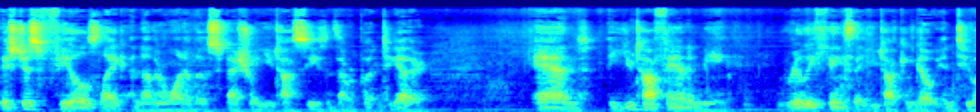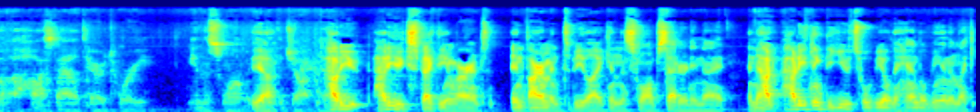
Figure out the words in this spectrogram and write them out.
This just feels like another one of those special Utah seasons that we're putting together. And the Utah fan in me really thinks that Utah can go into a hostile territory in the swamp and Yeah. get the job done. How do you how do you expect the environment environment to be like in the swamp Saturday night? And how how do you think the Utes will be able to handle being in like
